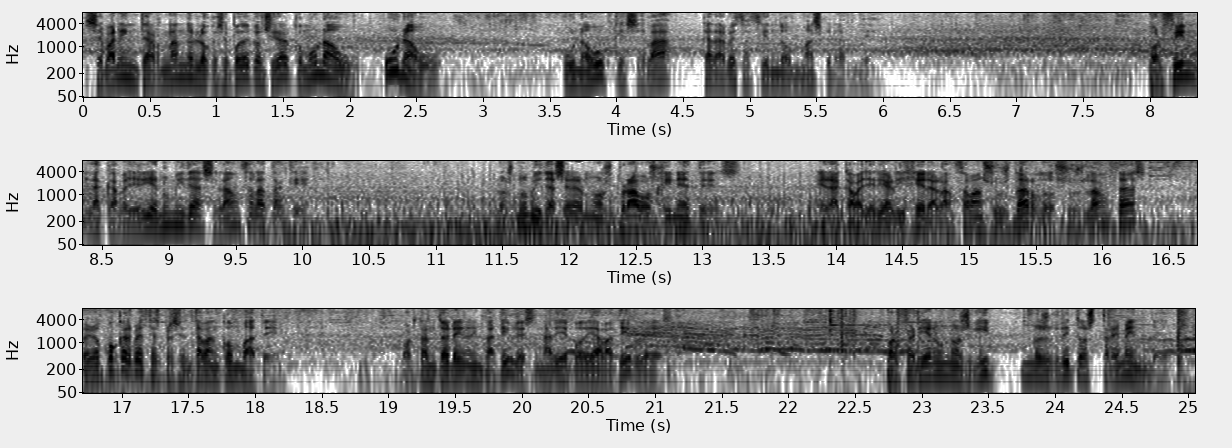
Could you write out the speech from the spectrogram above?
se van internando en lo que se puede considerar como una U, una U, una U que se va cada vez haciendo más grande. Por fin, la caballería númida se lanza al ataque. Los númidas eran unos bravos jinetes. Era caballería ligera, lanzaban sus dardos, sus lanzas pero pocas veces presentaban combate. Por tanto eran imbatibles, nadie podía batirles. Proferían unos, unos gritos tremendos.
